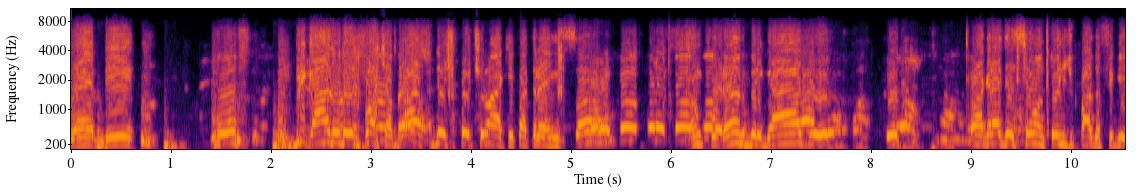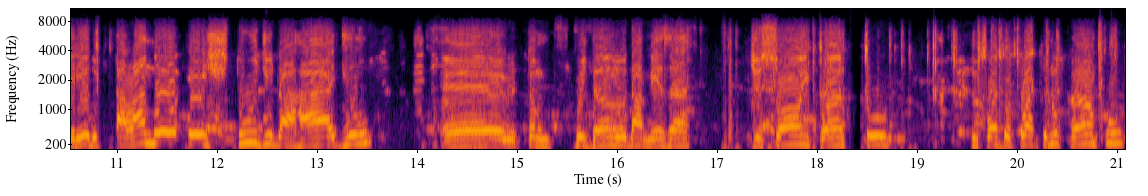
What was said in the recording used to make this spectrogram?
web Obrigado, Deus, forte abraço. Deixa eu continuar aqui com a transmissão. Ancorando, obrigado. Eu, eu agradecer ao Antônio de Pado Figueiredo, que está lá no estúdio da rádio, é, cuidando da mesa de som enquanto, enquanto eu estou aqui no campo,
